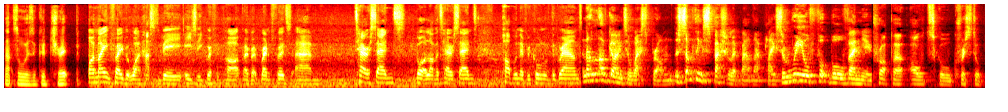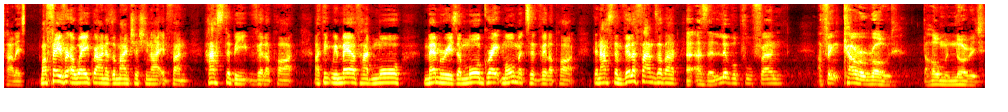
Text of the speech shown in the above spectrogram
that's always a good trip. My main favourite one has to be easily Griffin Park over at Brentford. Um, terrace end, you've got to love a terrace end, pub on every corner of the ground. And I love going to West Brom. There's something special about that place, a real football venue. Proper old school Crystal Palace. My favourite away ground as a Manchester United fan has to be Villa Park. I think we may have had more memories and more great moments at Villa Park than Aston Villa fans have had. Uh, as a Liverpool fan, I think Carrow Road, the home of Norwich,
